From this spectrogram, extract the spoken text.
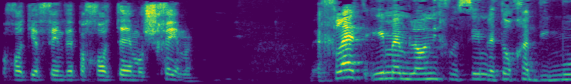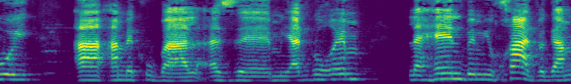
פחות יפים ופחות מושכים. בהחלט, אם הם לא נכנסים לתוך הדימוי המקובל, אז מיד גורם להן במיוחד, וגם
